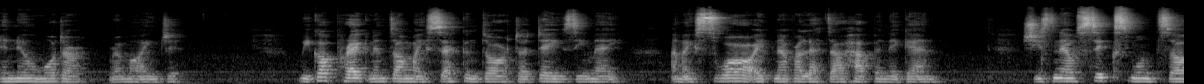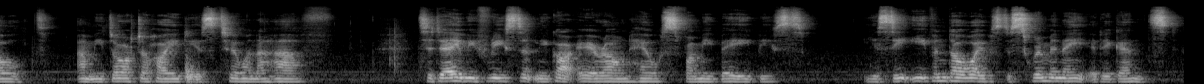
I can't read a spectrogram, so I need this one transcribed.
A new mother, remind you. We got pregnant on my second daughter, Daisy May, and I swore I'd never let that happen again. She's now six months old, and my daughter Heidi is two and a half. Today we've recently got our own house for me babies. You see, even though I was discriminated against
